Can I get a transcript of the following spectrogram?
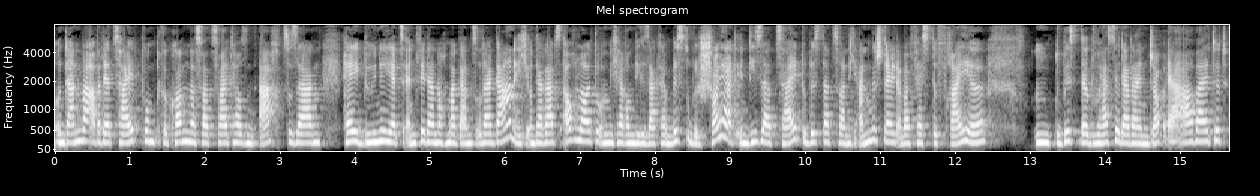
Und dann war aber der Zeitpunkt gekommen, das war 2008, zu sagen, hey, Bühne jetzt entweder noch mal ganz oder gar nicht. Und da gab es auch Leute um mich herum, die gesagt haben, bist du bescheuert in dieser Zeit? Du bist da zwar nicht angestellt, aber feste Freie. Und du bist, du hast dir da deinen Job erarbeitet.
